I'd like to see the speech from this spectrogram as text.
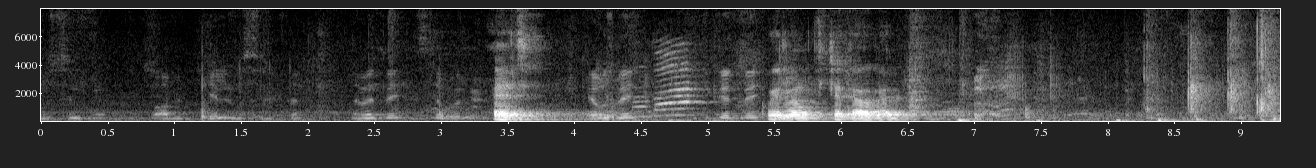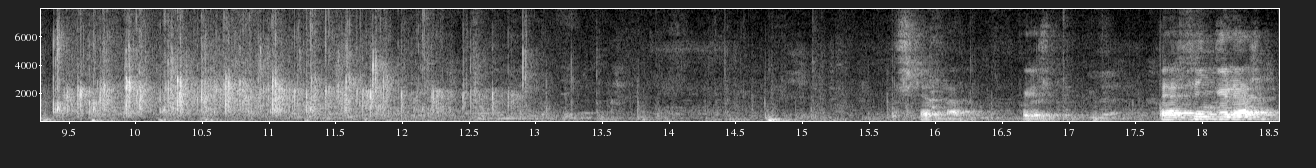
Muhsin abi gelir misin lütfen? Mehmet Bey siz de buyurun. Evet. Yavuz Bey, Fikret Bey. Buyurun Fikret abi. Hoş geldin abi. Buyur. Berfin Güler.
